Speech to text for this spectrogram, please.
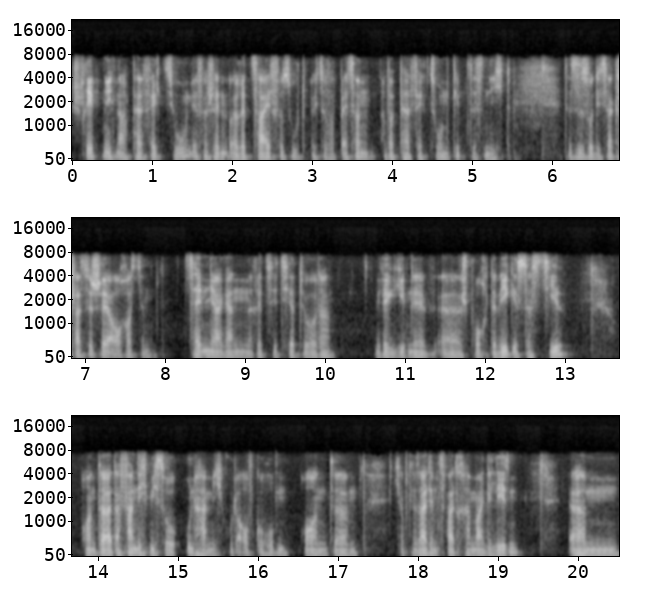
Strebt nicht nach Perfektion, ihr verschwendet eure Zeit, versucht euch zu verbessern, aber Perfektion gibt es nicht. Das ist so dieser klassische, auch aus dem Zen ja gern rezitierte oder wiedergegebene äh, Spruch, der Weg ist das Ziel. Und äh, da fand ich mich so unheimlich gut aufgehoben. Und ähm, ich habe den seitdem zwei, dreimal gelesen. Ähm,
